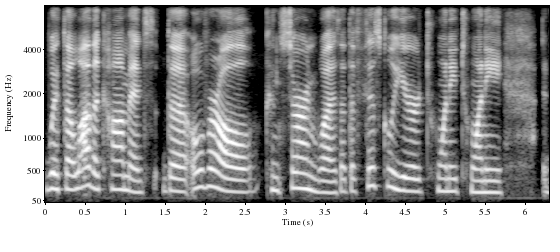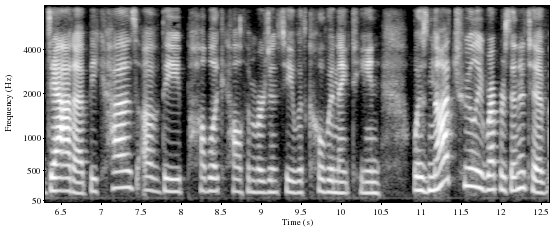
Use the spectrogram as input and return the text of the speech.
with a lot of the comments, the overall concern was that the fiscal year 2020 data, because of the public health emergency with COVID 19, was not truly representative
